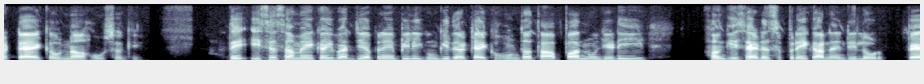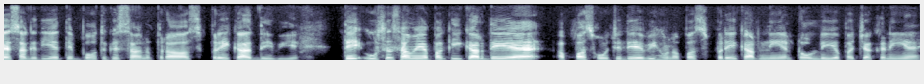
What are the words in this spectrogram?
ਅਟੈਕ ਉਹ ਨਾ ਹੋ ਸਕੇ। ਤੇ ਇਸ ਸਮੇਂ ਕਈ ਵਾਰ ਜੇ ਆਪਣੇ ਪੀਲੀ ਕੁੰਗੀ ਦਾ ਅਟੈਕ ਹੁੰਦਾ, ਤਾਂ ਆਪਾਂ ਨੂੰ ਜਿਹੜੀ ਫੰਗੀਸਾਈਡ ਸਪਰੇਅ ਕਰਨ ਦੀ ਲੋੜ ਪੈ ਸਕਦੀ ਹੈ ਤੇ ਬਹੁਤ ਕਿਸਾਨ ਭਰਾ ਸਪਰੇਅ ਕਰਦੇ ਵੀ ਹੈ। ਤੇ ਉਸ ਸਮੇਂ ਆਪਾਂ ਕੀ ਕਰਦੇ ਆ, ਆਪਾਂ ਸੋਚਦੇ ਆ ਵੀ ਹੁਣ ਆਪਾਂ ਸਪਰੇਅ ਕਰਨੀ ਹੈ ਢੋਲੀ ਆਪਾਂ ਚੱਕਣੀ ਹੈ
